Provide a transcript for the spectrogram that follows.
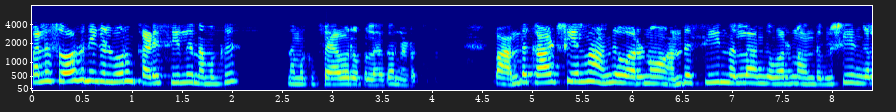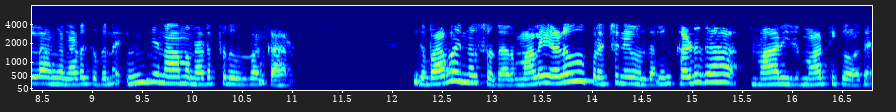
பல சோதனைகள் வரும். கடைசியில் நமக்கு நமக்கு ஃபேவரபுளாக தான் நடக்கும். இப்ப அந்த காட்சியெல்லாம் அங்க வரணும் அந்த சீன் எல்லாம் அங்க வரணும் அந்த விஷயங்கள்லாம் அங்க நடக்குதுன்னா இங்க நாம நடத்துறது தான் காரணம். இங்க பாபா என்ன சொல்றாரு? மலையளவு பிரச்சனை வந்தாலும் கடுகா மாறி மாத்திக்கோத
